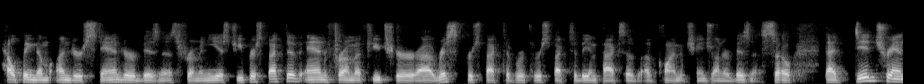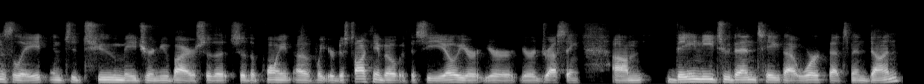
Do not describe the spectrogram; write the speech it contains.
helping them understand our business from an ESG perspective and from a future uh, risk perspective with respect to the impacts of, of climate change on our business. So that did translate into two major new buyers. So the so the point of what you're just talking about with the CEO you're you're you're addressing, um, they need to then take that work that's been done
